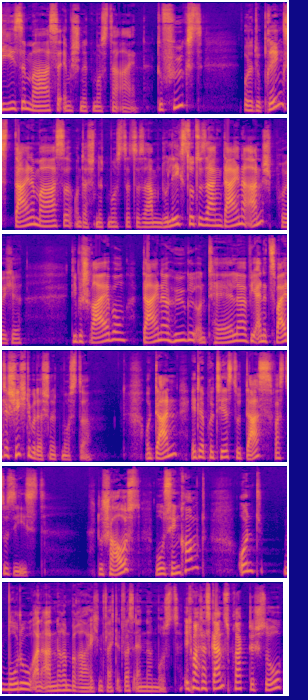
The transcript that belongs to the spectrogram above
diese Maße im Schnittmuster ein. Du fügst oder du bringst deine Maße und das Schnittmuster zusammen. Du legst sozusagen deine Ansprüche, die Beschreibung deiner Hügel und Täler wie eine zweite Schicht über das Schnittmuster. Und dann interpretierst du das, was du siehst. Du schaust, wo es hinkommt und wo du an anderen Bereichen vielleicht etwas ändern musst. Ich mache das ganz praktisch so,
